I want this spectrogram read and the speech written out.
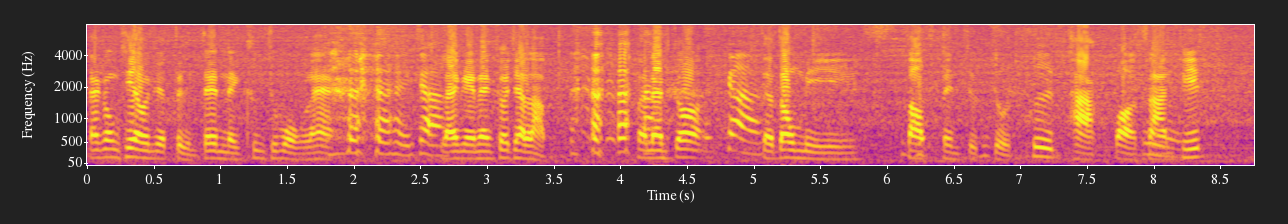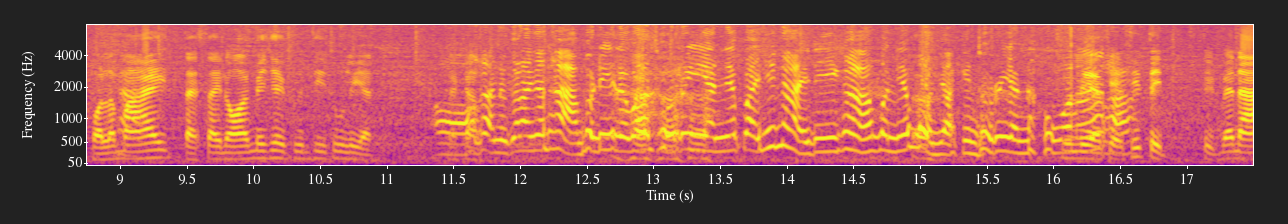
นักท่องเที่ยวจะตื่นเต้นในครึ่งชั่วโมงแรกค่ะหลังจากนั้นก็จะหลับ เพราะฉะนั้นก็ค่ะจะต้องมีสต็อปเป็นจุดๆพืชผักปลอดสารพิษผลไม้แต่ไซน้อยไม่ใช่พื้นที่ทุเรียน อ๋อนะครับค่ะหนูกำลังจะถามพอดีเลยว่าทุเรียนเนี่ยไปที่ไหนดีคะวันนี้ผมอยากกินทุเรียนนะทุว่าเรียนเขตที่ติดติดแม่น้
